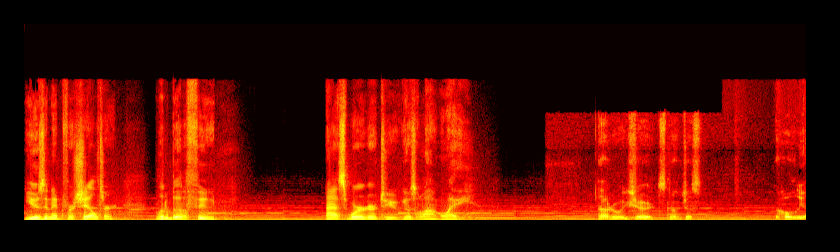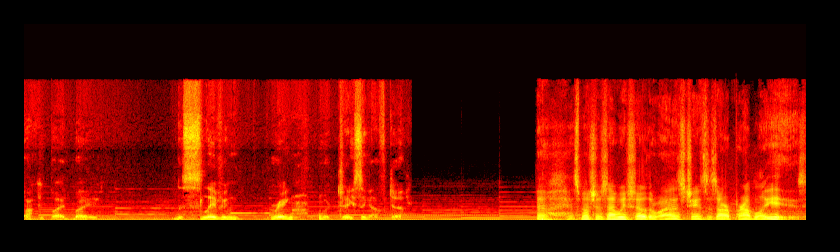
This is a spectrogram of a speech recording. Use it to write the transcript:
using it for shelter, a little bit of food, nice word or two goes a long way. Are we sure it's not just wholly occupied by the slaving ring we're chasing after? Well, as much as I wish otherwise, chances are it probably is.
